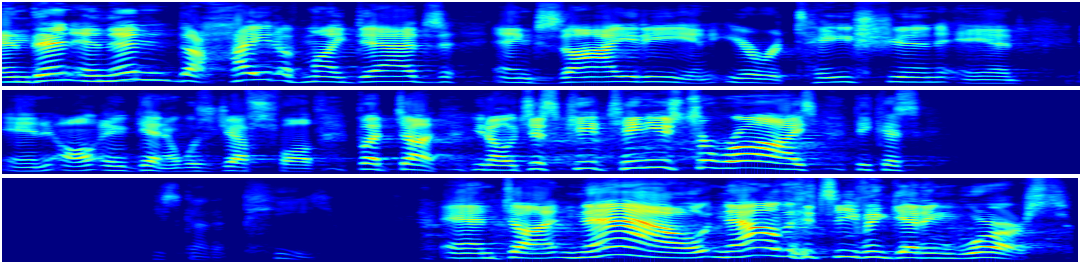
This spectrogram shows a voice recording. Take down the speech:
and then, and then the height of my dad's anxiety and irritation and, and all, again, it was Jeff's fault, but, uh, you know, it just continues to rise because he's got to pee. And uh, now, now it's even getting worse.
